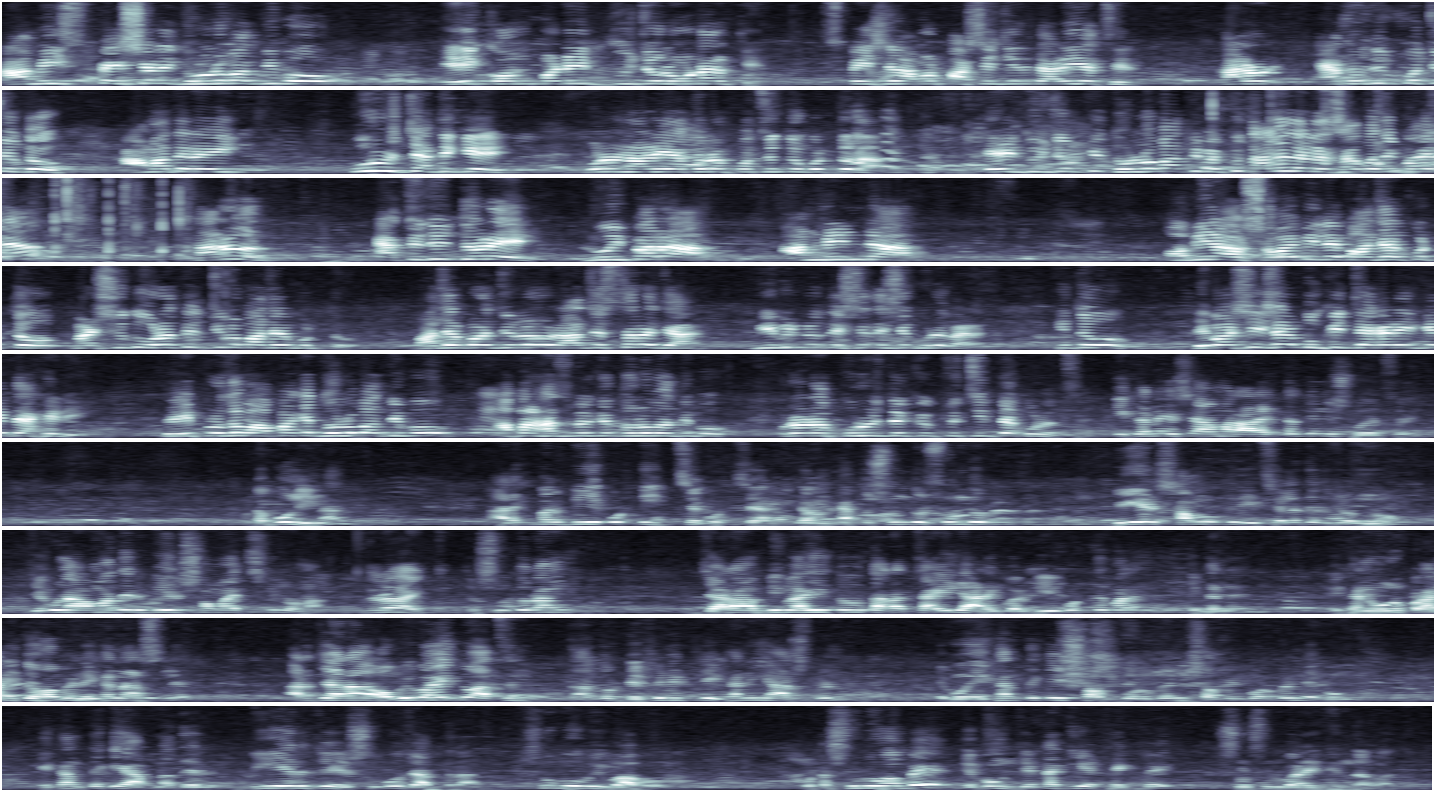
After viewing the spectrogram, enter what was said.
আমি স্পেশালি ধন্যবাদ দিব এই কোম্পানির দুজন ওনারকে স্পেশালি আমার পাশে যিনি দাঁড়িয়ে আছেন। কারণ এতদিন পর্যন্ত আমাদের এই পুরুষ জাতিকে কোনো নারী এতটা পছন্দ করতো না। এই দুজনকে ধন্যবাদ দিব। একটু তালে জানে সাংবাদিক ভাইরা। কারণ এতদিন ধরে লুইপাড়া আমরিন্ডা অবিনাশ সবাই মিলে বাজার করতো। মানে শুধু ওরাদের জন্য বাজার করতো। বাজার করার জন্য রাজস্থানে যায়, বিভিন্ন দেশে দেশে ঘুরে বেড়ায়। কিন্তু দেবাশিস আর বুকির জায়গাটা একে দেখেনি। তো এই প্রথম আপাকে ধন্যবাদ দিব আপার হাজবেন্ডকে ধন্যবাদ দিব। ওনারা পুরুষদেরকে একটু চিন্তা করেছে। এখানে এসে আমার আরেকটা জিনিস হয়েছে। ওটা বলি না। আরেকবার বিয়ে করতে ইচ্ছে করছে আর। কারণ এত সুন্দর সুন্দর বিয়ের সামগ্রী ছেলেদের জন্য যেগুলো আমাদের বিয়ের সময় ছিল না। রাইট তো সুতরাং যারা বিবাহিত তারা চাইলে আরেকবার বিয়ে করতে পারেন। এখানে এখানে অনুপ্রাণিত হবেন এখানে আসলে। আর যারা অবিবাহিত আছেন তারা তো ডেফিনেটলি এখানেই আসবেন। এবং এখান থেকেই সব করবেন শপিং করবেন এবং এখান থেকে আপনাদের বিয়ের যে শুভযাত্রা শুভ বিবাহ, ওটা শুরু হবে এবং যেটা গিয়ে ঠেকবে, শ্বশুরবাড়ি জিন্দাবাদ।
